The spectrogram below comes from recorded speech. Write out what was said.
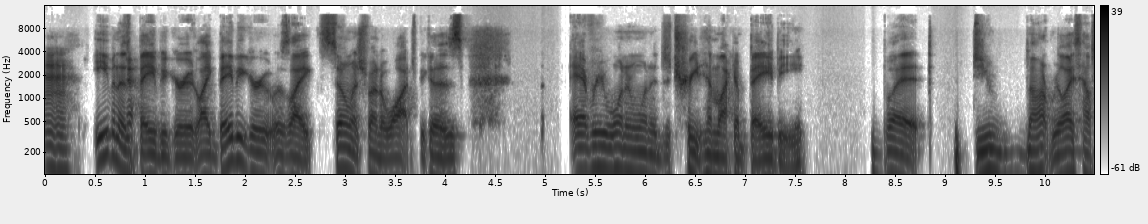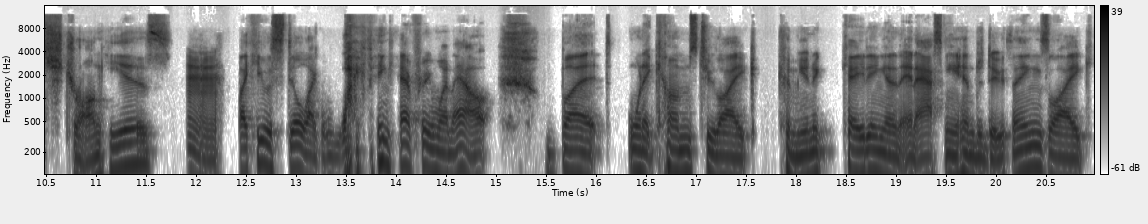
mhm. Even as Yeah. baby Groot, like baby Groot was like so much fun to watch because everyone wanted to treat him like a baby. But do you not realize how strong he is? Mhm. like he was still like wiping everyone out but when it comes to like communicating and, and asking him to do things like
